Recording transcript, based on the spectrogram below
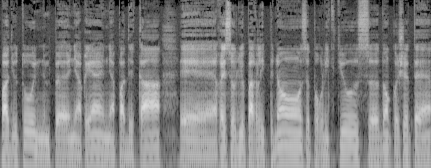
pas du tout, il n'y a rien, il n'y a pas de cas résolu par l'hypnose, pour l'ictus, donc j'étais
